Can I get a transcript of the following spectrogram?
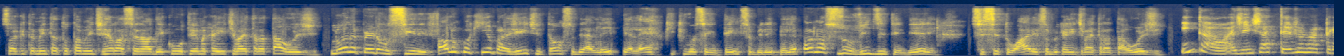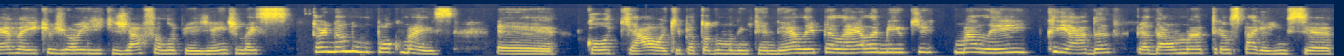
só que também está totalmente relacionado aí com o tema que a gente vai tratar hoje. Luana Perdoncini, fala um pouquinho para a gente então sobre a Lei Pelé, o que, que você entende sobre a Lei Pelé, para nossos ouvintes entenderem se situarem sobre o que a gente vai tratar hoje? Então, a gente já teve uma prévia aí que o João Henrique já falou pra gente, mas tornando um pouco mais é, coloquial aqui para todo mundo entender, a Lei Pelé é meio que uma lei criada para dar uma transparência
